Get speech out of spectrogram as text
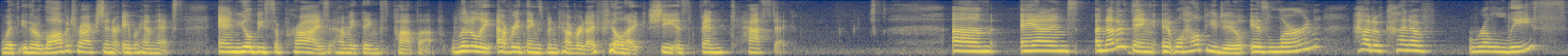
with either law of attraction or Abraham Hicks and you'll be surprised at how many things pop up. Literally everything's been covered, I feel like. She is fantastic. Um, and another thing it will help you do is learn how to kind of release.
